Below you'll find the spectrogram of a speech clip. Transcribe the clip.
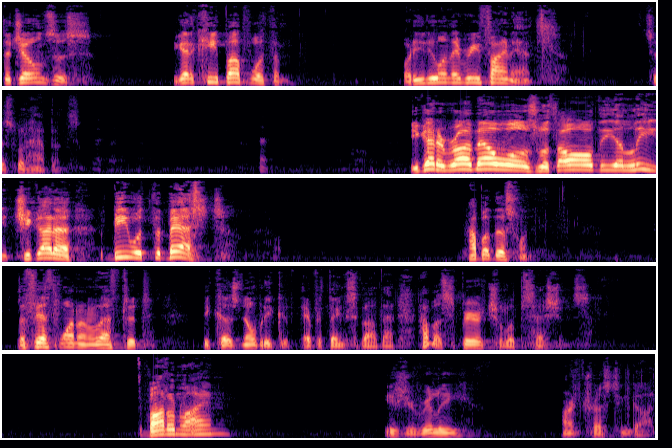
the Joneses. You got to keep up with them. What do you do when they refinance? It's just what happens. You got to rub elbows with all the elite. You got to be with the best. How about this one? The fifth one, and I left it because nobody ever thinks about that. How about spiritual obsessions? The bottom line is you really aren't trusting God.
